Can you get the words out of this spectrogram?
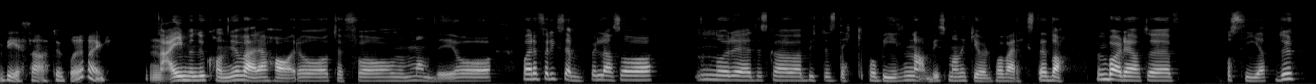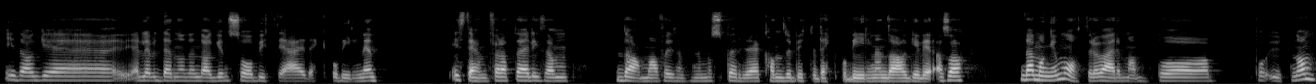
vise at du bryr deg. Nei, men du kan jo være hard og tøff og mandig og bare for eksempel altså når det skal byttes dekk på bilen, da, hvis man ikke gjør det på verksted, da. Men bare det at eh, å si at du, i dag eh, eller den og den dagen så bytter jeg dekk på bilen din. Istedenfor at liksom dama f.eks. må spørre kan du bytte dekk på bilen en dag, eller altså Det er mange måter å være mann på, på utenom.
